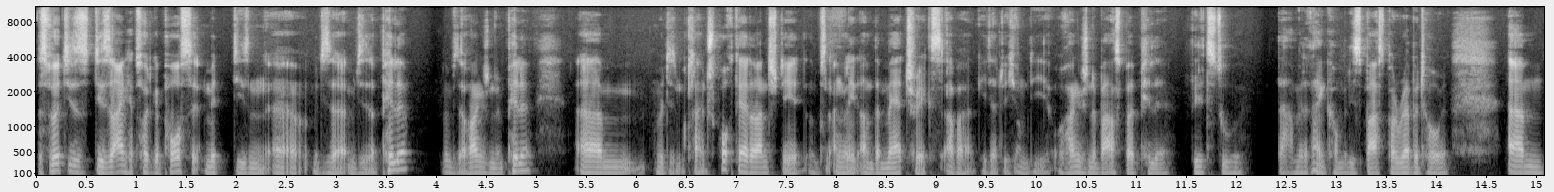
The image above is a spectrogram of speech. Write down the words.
es wird dieses Design, ich habe es heute gepostet, mit, diesen, äh, mit, dieser, mit dieser Pille, mit dieser orangenen Pille, ähm, mit diesem kleinen Spruch, der dran steht, ein bisschen angelehnt an The Matrix, aber geht natürlich um die orangene Basketballpille. Willst du damit reinkommen, dieses Basketball Rabbit Hole? Ähm,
